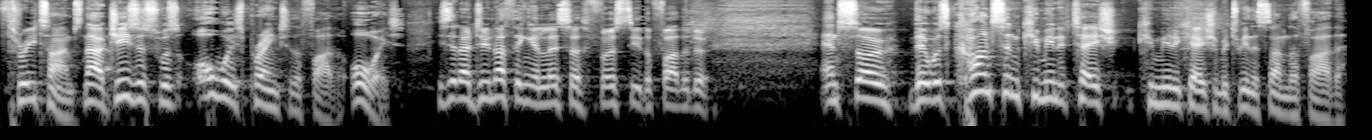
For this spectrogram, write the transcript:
Three times. Now, Jesus was always praying to the Father, always. He said, I do nothing unless I first see the Father do it. And so there was constant communication, communication between the Son and the Father.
